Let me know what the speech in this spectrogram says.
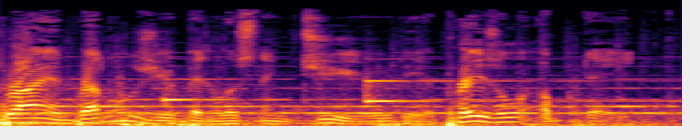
Bryan Reynolds. You've been listening to the Appraisal Update.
